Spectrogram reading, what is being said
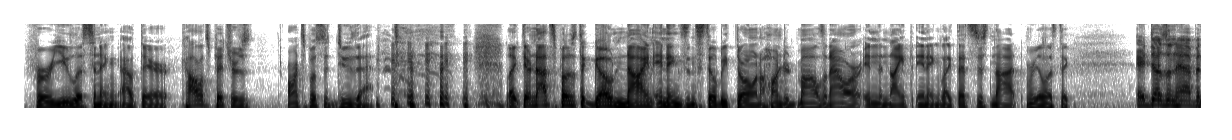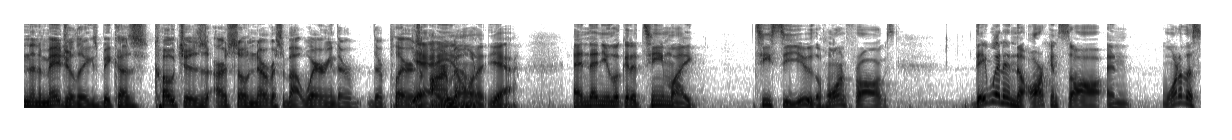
for you listening out there, college pitchers aren't supposed to do that. like they're not supposed to go nine innings and still be throwing 100 miles an hour in the ninth inning. Like that's just not realistic. It doesn't happen in the major leagues because coaches are so nervous about wearing their their players' Yeah, arm you don't out. want to. Yeah, and then you look at a team like TCU, the Horned Frogs. They went into Arkansas, and one of the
